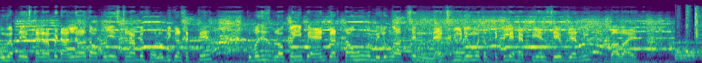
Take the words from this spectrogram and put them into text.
वो मैं अपने इंस्टाग्राम पर डालने वाला तो आप मुझे इंस्टाग्राम पर फॉलो भी कर सकते हैं। तो बस इस ब्लॉग को यहीं पर एंड करता हूँ। मैं मिलूँगा आपसे नेक्स्ट वीडियो में। तब तक के लिए happy and safe journey bye bye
